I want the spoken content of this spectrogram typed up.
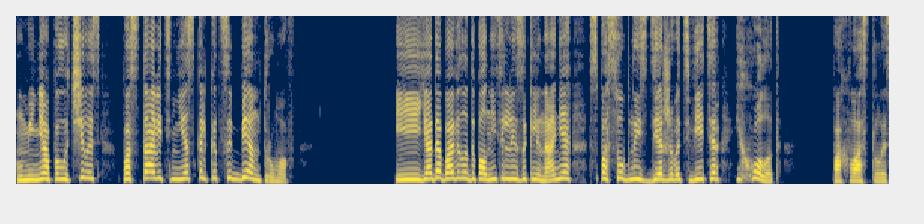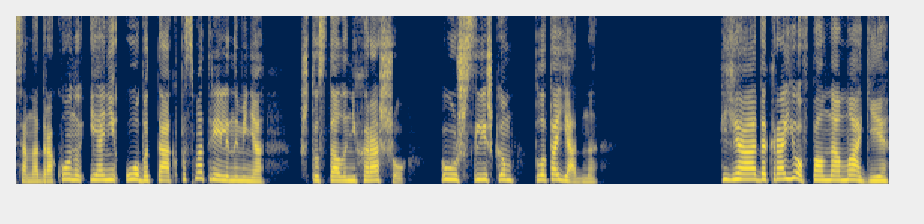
«У меня получилось поставить несколько цибентрумов!» И я добавила дополнительные заклинания, способные сдерживать ветер и холод — Похвасталась она дракону, и они оба так посмотрели на меня, что стало нехорошо, уж слишком плотоядно. Я до краев полна магии.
